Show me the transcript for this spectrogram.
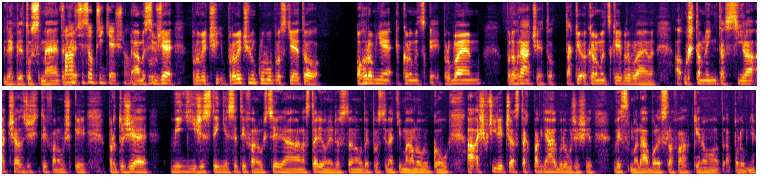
kde, kde to jsme. Takže Fanoušci jsou přítěž, no. já myslím, že pro, větši, pro většinu klubů prostě je to ohromně ekonomický problém, pro hráče je to taky ekonomický problém a už tam není ta síla a čas řešit ty fanoušky, protože vidí, že stejně se ty fanoušci na, na stadion nedostanou, tak prostě nad tím mávnou rukou a až přijde čas, tak pak nějak budou řešit Vys, Mladá Boleslav a kino a, a podobně.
